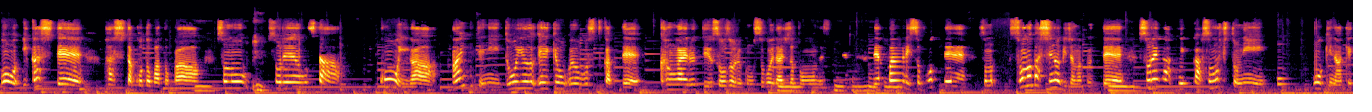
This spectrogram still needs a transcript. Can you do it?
を生かして発した言葉とか、うん、そのそれをした行為が相手にどういう影響を及ぼすかって考えるっていう想像力もすごい大事だと思うんですね。うん、でやっぱりそこってそのその場しのぎじゃなくって、うん、それが結果その人に大きなけ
